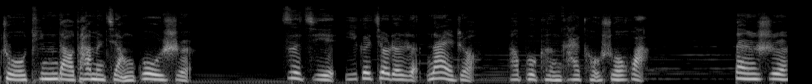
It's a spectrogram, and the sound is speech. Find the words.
主听到他们讲故事，自己一个劲儿的忍耐着，她不肯开口说话。但是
